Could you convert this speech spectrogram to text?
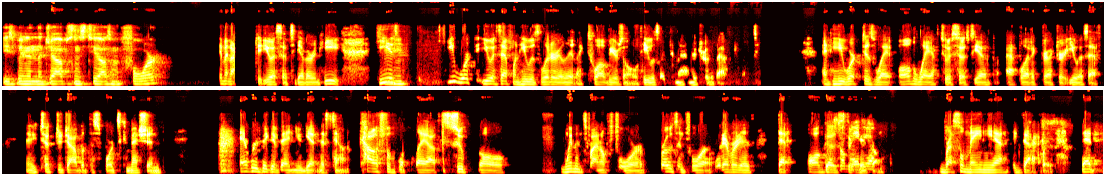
He's been in the job since 2004. Him and I worked at USF together, and he he mm-hmm. is he worked at USF when he was literally like 12 years old. He was like the manager of the basketball team, and he worked his way all the way up to associate athletic director at USF. And he took the job with the sports commission. Every big event you get in this town, college football playoff, Super Bowl, women's Final Four, Frozen Four, whatever it is, that all goes through his WrestleMania, exactly. That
